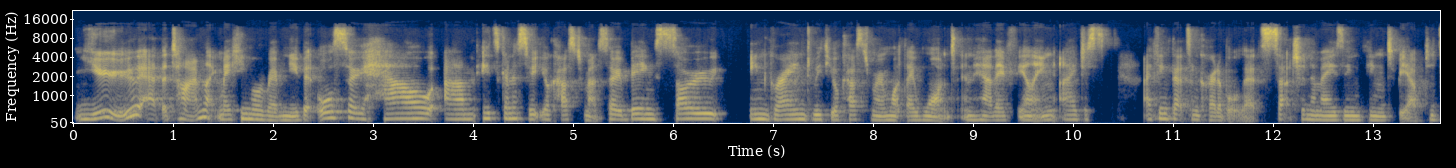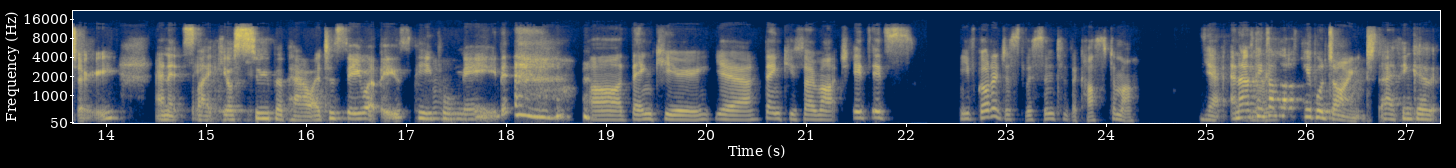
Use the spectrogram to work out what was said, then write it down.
you at the time, like making more revenue, but also how um, it's going to suit your customer. So being so ingrained with your customer and what they want and how they're feeling, I just I think that's incredible. That's such an amazing thing to be able to do. And it's thank like you. your superpower to see what these hmm. people need. oh, thank you. Yeah. Thank you so much. It, it's, you've got to just listen to the customer. Yeah, and I think a lot of people don't. I think a,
